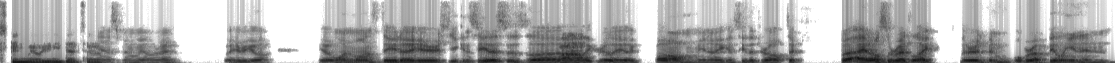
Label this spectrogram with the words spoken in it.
spin wheel. You need that. To... Yeah, spin wheel, right? But here we go. Yeah, one month data here, so you can see this is uh wow. like really like boom. You know, you can see the drop there. But I also read like there had been over a billion in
